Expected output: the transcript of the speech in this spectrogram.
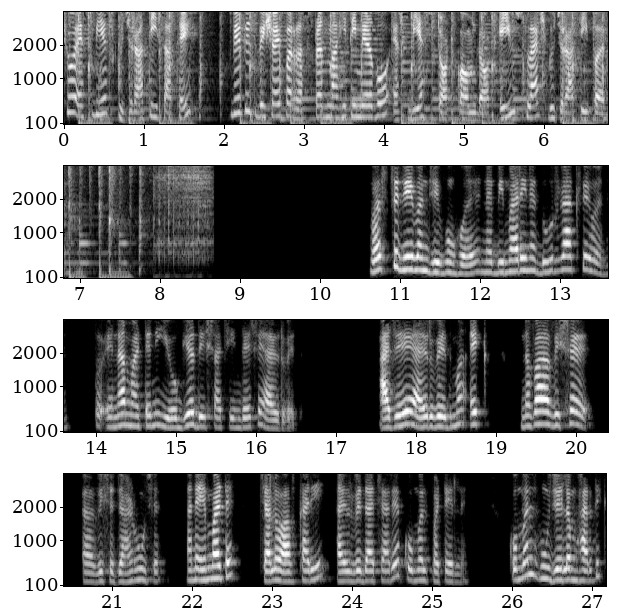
છો SBS ગુજરાતી સાથે. વિવિધ વિષય પર રસપ્રદ માહિતી મેળવો sbs.com.au/gujarati પર. સ્વસ્થ જીવન જીવવું હોય ને બીમારીને દૂર રાખવી હોય ને, તો એના માટેની યોગ્ય દિશા ચીંધે છે આયુર્વેદ. આજે આયુર્વેદમાં એક નવા વિષય વિશે જાણવું છે અને એ માટે ચાલો આવકારીએ આયુર્વેદાચાર્ય કોમલ પટેલને. કોમલ, હું જેલમ હાર્દિક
